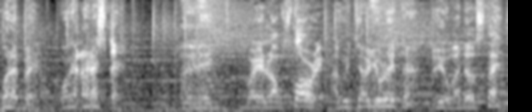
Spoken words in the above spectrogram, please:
What happened? Who got arrested? Hey, very long story. I will tell you later. Do you understand?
